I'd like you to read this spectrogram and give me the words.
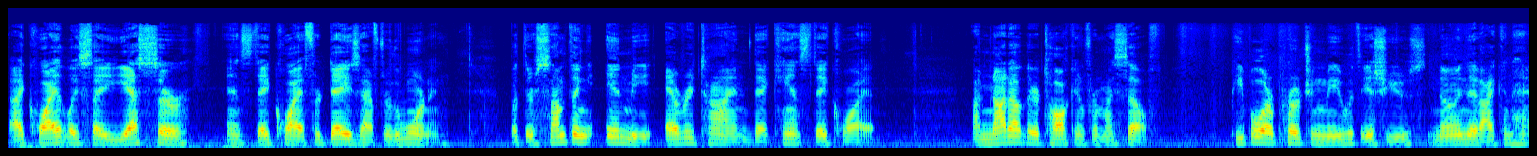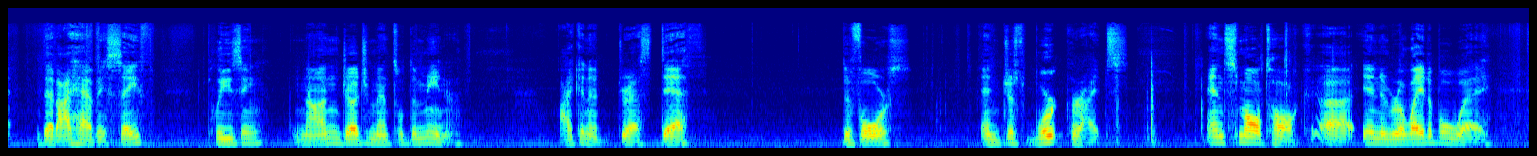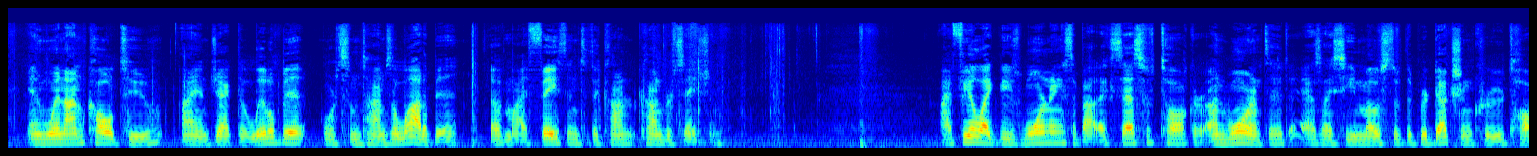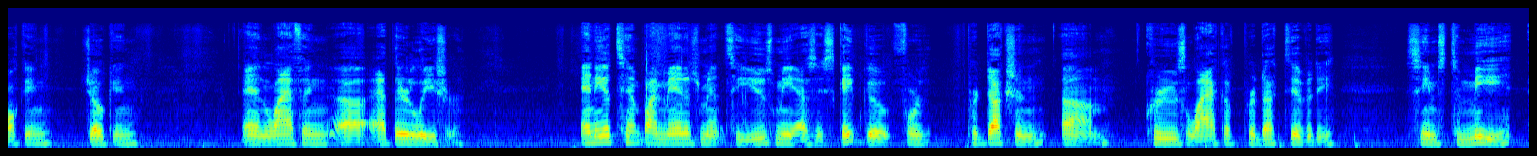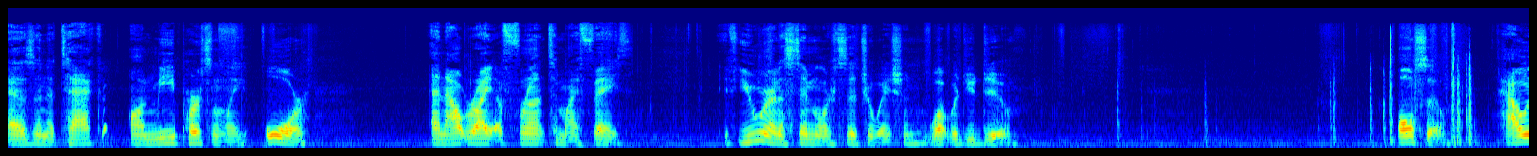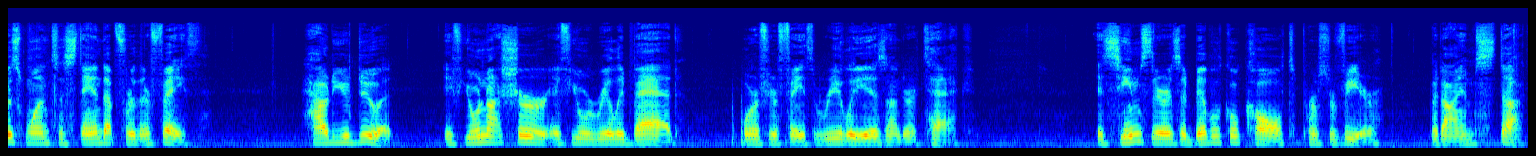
I quietly say, Yes, sir, and stay quiet for days after the warning. But there's something in me every time that can't stay quiet. I'm not out there talking for myself. People are approaching me with issues, knowing that I can ha- that I have a safe, pleasing, non-judgmental demeanor. I can address death, divorce, and just work gripes and small talk uh, in a relatable way. And when I'm called to, I inject a little bit, or sometimes a lot of bit, of my faith into the con- conversation. I feel like these warnings about excessive talk are unwarranted, as I see most of the production crew talking, joking, and laughing uh, at their leisure. Any attempt by management to use me as a scapegoat for production um, crew's lack of productivity seems to me as an attack on me personally or an outright affront to my faith. If you were in a similar situation, what would you do? Also, how is one to stand up for their faith? How do you do it? If you're not sure if you're really bad or if your faith really is under attack. It seems there is a biblical call to persevere, but I am stuck.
